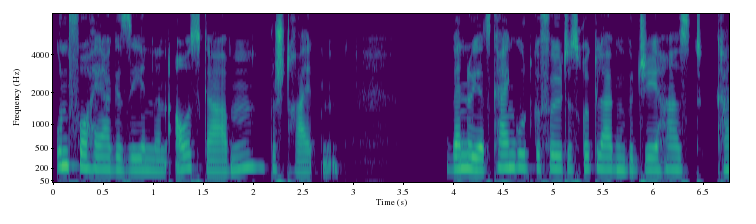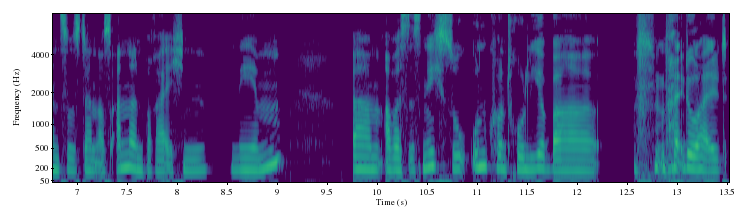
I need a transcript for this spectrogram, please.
unvorhergesehenen Ausgaben bestreiten. Wenn du jetzt kein gut gefülltes Rücklagenbudget hast, kannst du es dann aus anderen Bereichen nehmen. Ähm, aber es ist nicht so unkontrollierbar weil du halt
